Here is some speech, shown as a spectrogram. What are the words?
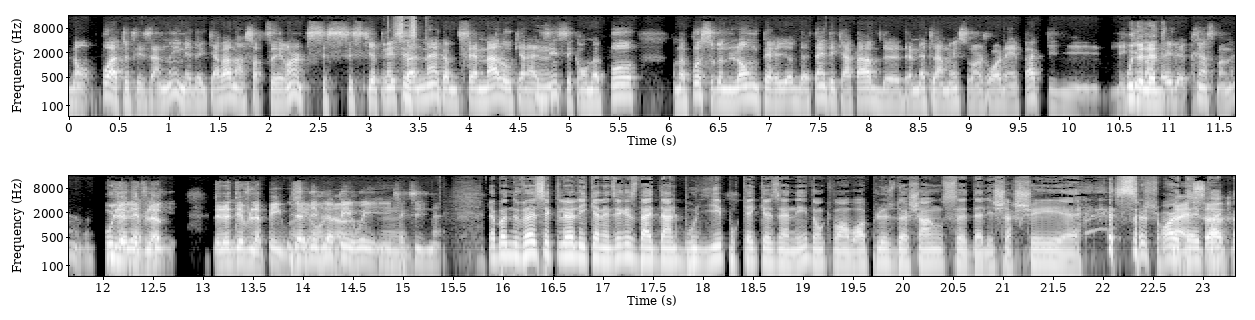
non, pas à toutes les années, mais d'être capable d'en sortir un. Puis c'est ce qui a principalement comme fait mal aux Canadiens, mm. c'est qu'on n'a pas, on pas sur une longue période de temps été capable de, mettre la main sur un joueur d'impact. Puis l'équipe le, le prix en ce moment. Ou le, développer de le développer aussi. De le développer, oui, hmm. effectivement. La bonne nouvelle, c'est que là, les Canadiens risquent d'être dans le boulier pour quelques années, donc ils vont avoir plus de chances d'aller chercher euh, ce joueur d'impact.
